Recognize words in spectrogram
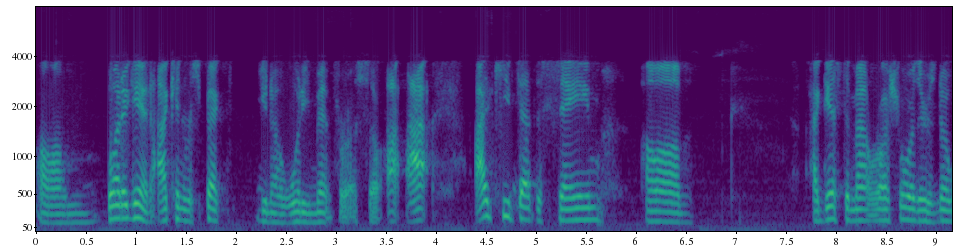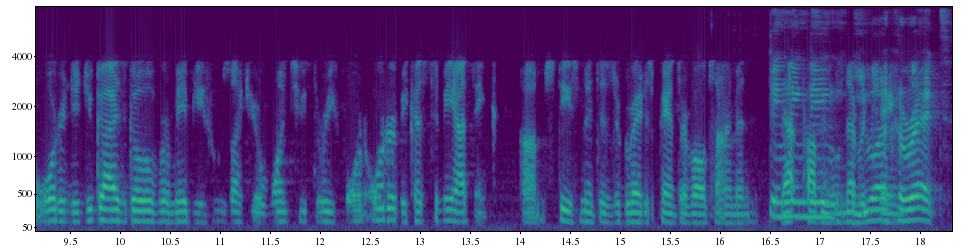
Um, but again, I can respect you know what he meant for us, so I I I'd keep that the same. Um, I guess the Mount Rushmore, there's no order. Did you guys go over maybe who's like your one, two, three, four in order? Because to me, I think um, Steve Smith is the greatest Panther of all time, and Ding that ding probably ding! will never You are correct.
